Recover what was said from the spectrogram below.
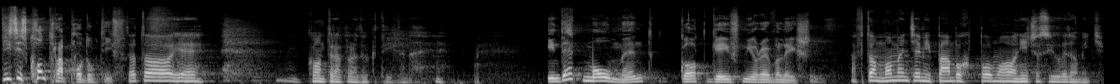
This is counterproductive. Toto je kontraproduktívne. In that moment, God gave me a revelation. A v tom momente mi Pán Boh pomohol niečo si uvedomiť.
